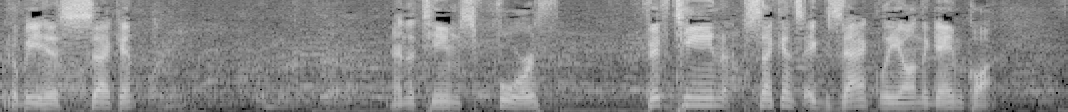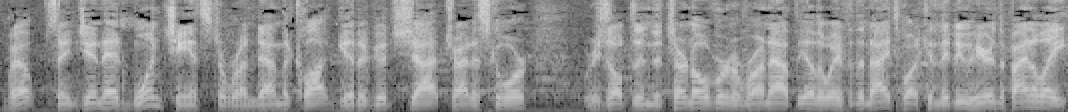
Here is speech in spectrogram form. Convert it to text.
It'll be his second. And the team's fourth. 15 seconds exactly on the game clock. Well, St. Gen had one chance to run down the clock, get a good shot, try to score. Resulted in a turnover to run out the other way for the Knights. What can they do here in the final eight?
